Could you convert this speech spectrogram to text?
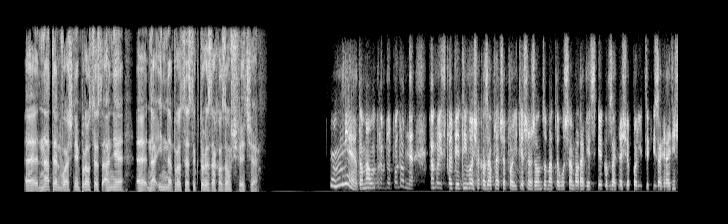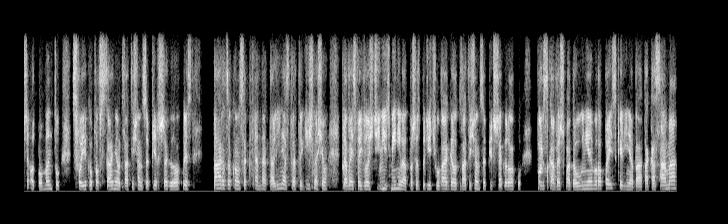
e, na ten właśnie proces, a nie e, na inne procesy, które zachodzą w świecie? Nie, to mało prawdopodobne. Prawo i Sprawiedliwość jako zaplecze polityczne rządu Mateusza Morawieckiego w zakresie polityki zagranicznej od momentu swojego powstania od 2001 roku jest bardzo konsekwentna. Ta linia strategiczna się Prawa i Sprawiedliwości nie zmieniła. Proszę zwrócić uwagę, od 2001 roku Polska weszła do Unii Europejskiej, linia była taka sama.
